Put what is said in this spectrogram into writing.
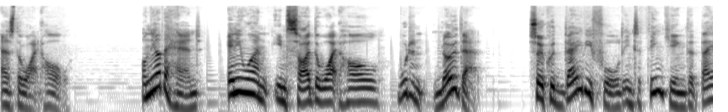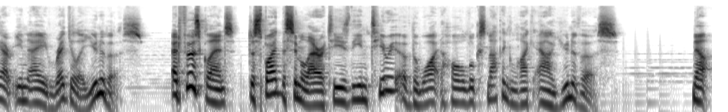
as the white hole. On the other hand, anyone inside the white hole wouldn't know that so could they be fooled into thinking that they are in a regular universe? At first glance, despite the similarities, the interior of the white hole looks nothing like our universe. Now,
